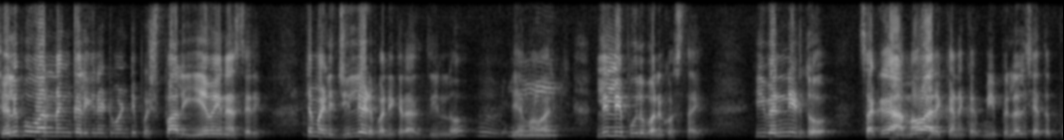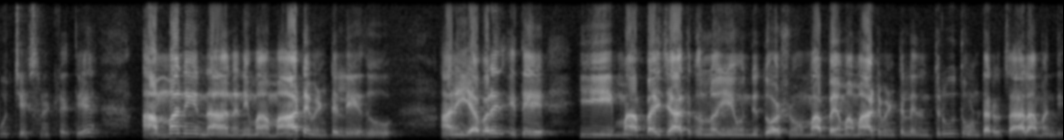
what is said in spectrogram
తెలుపు వర్ణం కలిగినటువంటి పుష్పాలు ఏవైనా సరే. అంటే మళ్ళీ జిల్లేడు పనికిరాదు దీనిలో అమ్మవారికి. లిల్లీ పూలు పనికొస్తాయి. ఇవన్నిటితో చక్కగా అమ్మవారి కనుక మీ పిల్లల చేత పూజ చేసినట్లయితే అమ్మని నాన్నని మా మాట వింటలేదు అని ఎవరైతే ఈ మా అబ్బాయి జాతకంలో ఏముంది దోషం మా అబ్బాయి మా మాట వింటలేదని తిరుగుతూ ఉంటారు చాలామంది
